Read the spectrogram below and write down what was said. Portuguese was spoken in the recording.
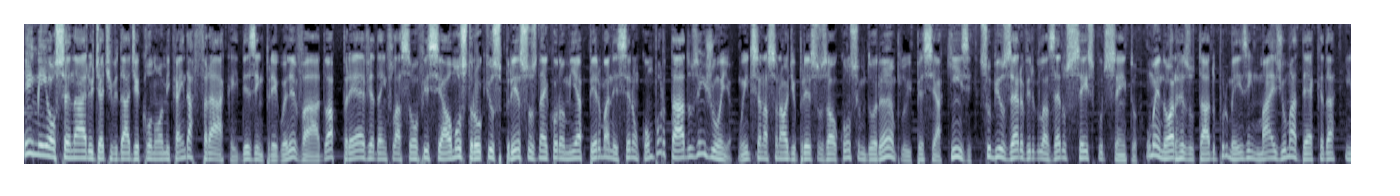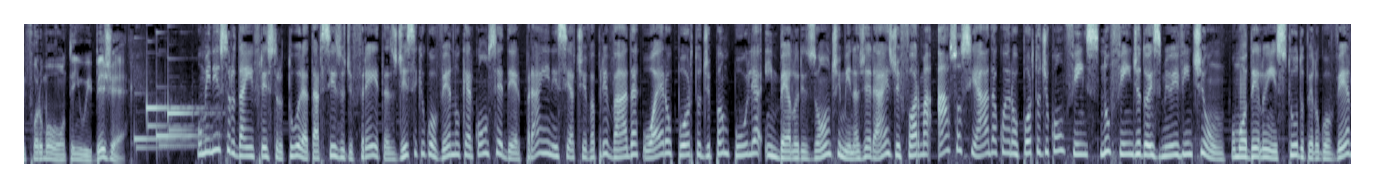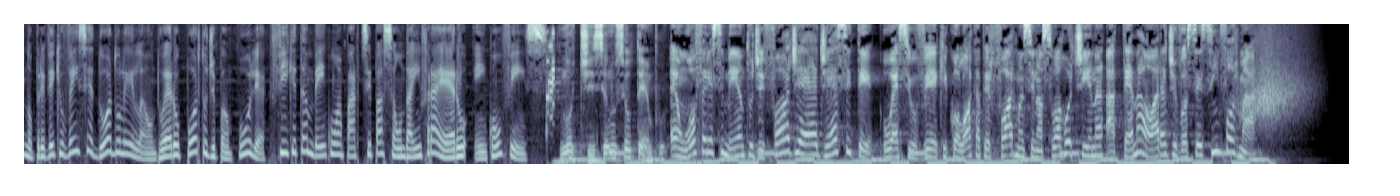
Em meio ao cenário de atividade econômica ainda fraca e desemprego elevado, a prévia da inflação oficial mostrou que os preços na economia permaneceram comportados em junho. O Índice Nacional de Preços ao Consumidor Amplo, IPCA 15, subiu 0,06%, o menor resultado por mês em mais de uma década, informou ontem o IBGE. O ministro da Infraestrutura, Tarcísio de Freitas, disse que o governo quer conceder para a iniciativa privada o aeroporto de Pampulha, em Belo Horizonte, Minas Gerais, de forma associada com o aeroporto de Confins, no fim de 2021. O modelo em estudo pelo governo prevê que o vencedor do leilão do aeroporto de Pampulha fique também com a participação da Infraero em Confins. Notícia no seu tempo. É um oferecimento de Ford Edge ST, o SUV que coloca performance na sua rotina até na hora de você se informar.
